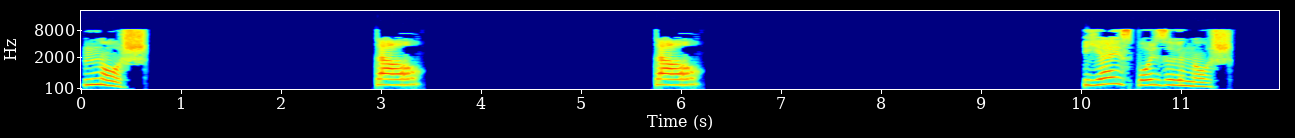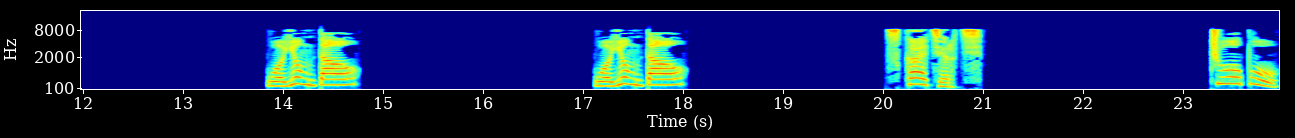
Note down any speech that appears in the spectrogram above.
Нож. 刀，刀， Я использую нож. 我用刀，我用刀， Скатерть. 桌布，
